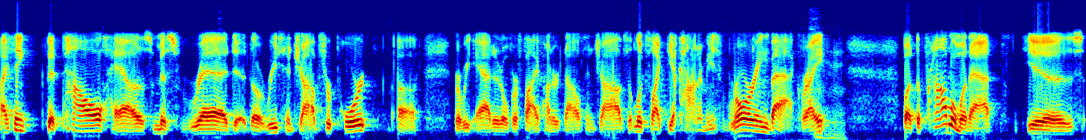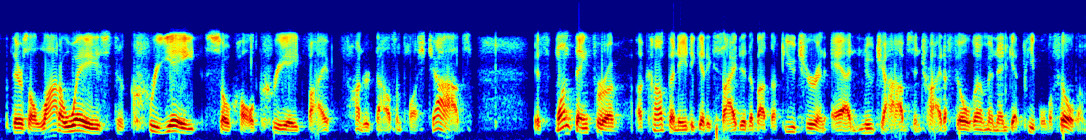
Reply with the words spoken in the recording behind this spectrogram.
I think that Powell has misread the recent jobs report, uh, where we added over 500,000 jobs. It looks like the economy's roaring back, right? Mm-hmm. But the problem with that is there's a lot of ways to create so-called create 500,000 plus jobs. It's one thing for a, a company to get excited about the future and add new jobs and try to fill them and then get people to fill them.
